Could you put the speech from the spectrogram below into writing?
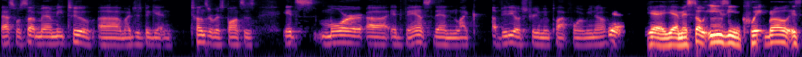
That's what's up, man. Me too. Um, I just been getting tons of responses. It's more uh, advanced than like a video streaming platform, you know? Yeah. Yeah, yeah, man. It's so uh, easy and quick, bro. It's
